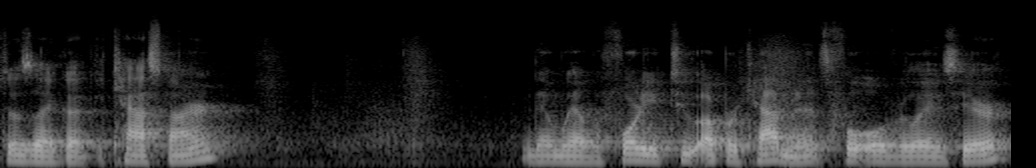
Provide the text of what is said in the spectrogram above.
Feels like a cast iron. Then we have a 42 upper cabinets, full overlays here.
